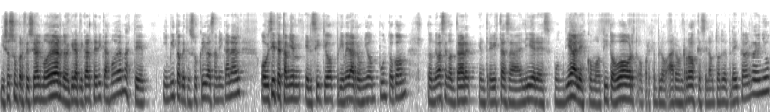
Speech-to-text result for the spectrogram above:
y sos un profesional moderno que quiere aplicar técnicas modernas, te invito a que te suscribas a mi canal o visites también el sitio primerareunión.com donde vas a encontrar entrevistas a líderes mundiales como Tito Bort o por ejemplo Aaron Ross, que es el autor del proyecto del Revenue,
